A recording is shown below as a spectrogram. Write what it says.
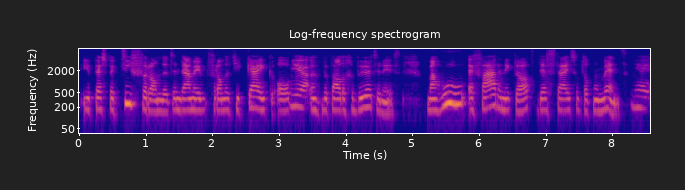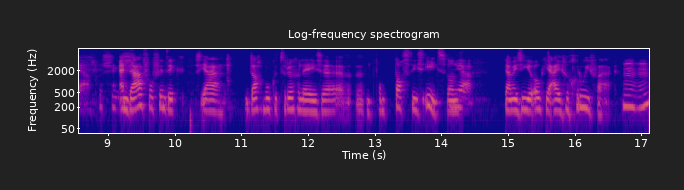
Je perspectief verandert en daarmee verandert je kijk op Ja. een bepaalde gebeurtenis. Maar hoe ervaarde ik dat destijds op dat moment? Ja, ja, precies. En daarvoor vind ik ja, dagboeken teruglezen een fantastisch iets. Want daarmee zie je ook je eigen groei vaak. Mhm.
